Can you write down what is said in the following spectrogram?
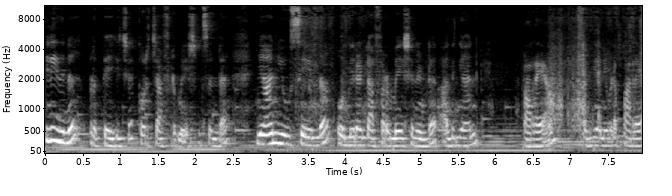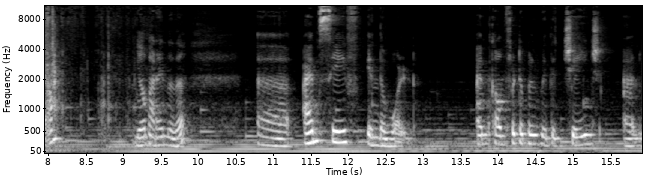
ഇനി ഇതിന് പ്രത്യേകിച്ച് കുറച്ച് അഫർമേഷൻസ് ഉണ്ട്. ഞാൻ യൂസ് ചെയ്യുന്ന ഒന്ന് രണ്ട് അഫർമേഷൻ ഉണ്ട്. അത് ഞാൻ പറയാം. അത് ഞാൻ ഇവിടെ പറയാം. ഞാൻ പറയുന്നത് I'm safe in the world I'm comfortable with change and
